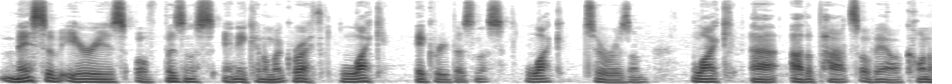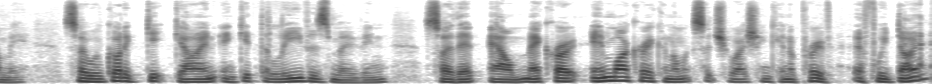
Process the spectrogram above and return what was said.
massive areas of business and economic growth, like agribusiness, like tourism, like uh, other parts of our economy. So we've got to get going and get the levers moving so that our macro and microeconomic situation can improve. If we don't,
